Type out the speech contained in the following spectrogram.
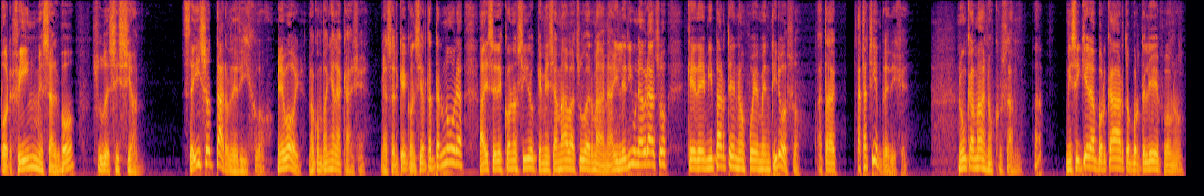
Por fin me salvó su decisión. Se hizo tarde, dijo. Me voy. Lo acompañé a la calle. Me acerqué con cierta ternura a ese desconocido que me llamaba su hermana y le di un abrazo que de mi parte no fue mentiroso. Hasta, hasta siempre, dije. Nunca más nos cruzamos. ¿ah? Ni siquiera por carta o por teléfono.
